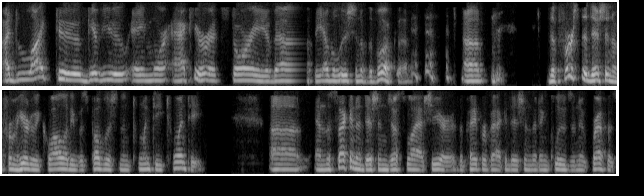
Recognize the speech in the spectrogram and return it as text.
I'd like to give you a more accurate story about the evolution of the book, though. uh, the first edition of From Here to Equality was published in 2020. Uh, and the second edition just last year, the paperback edition that includes a new preface.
